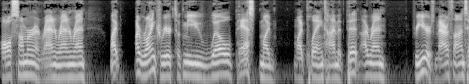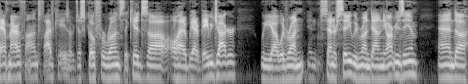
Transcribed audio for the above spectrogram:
all summer and ran and ran and ran, my my running career took me well past my my playing time at Pitt. I ran for years, marathons, half marathons, five Ks. I would just go for runs. The kids uh, all had a, we had a baby jogger. We uh, would run in Center City. We'd run down in the art museum, and uh,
